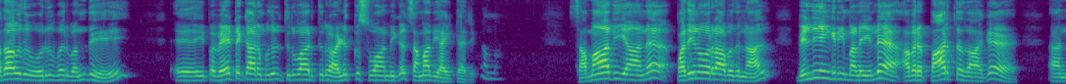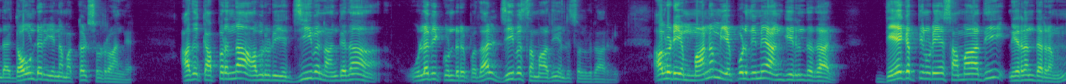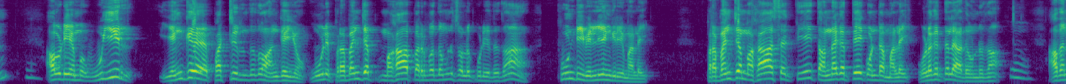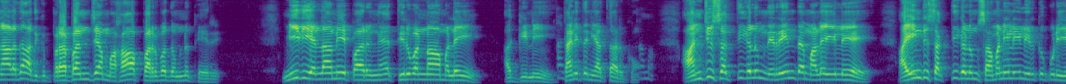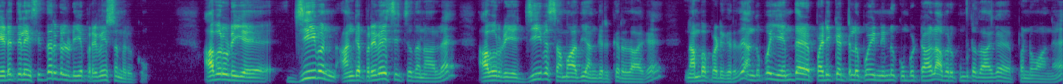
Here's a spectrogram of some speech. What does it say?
அதாவது ஒருவர் வந்து இப்போ வேட்டைக்காரன் முதல் திருவாரூர் திரு அழுக்கு சுவாமிகள் சமாதி ஆயிட்டாரு. சமாதியான பதினோராவது நாள் வெள்ளியங்கிரி மலையில் அவரை பார்த்ததாக அந்த கவுண்டர் இன மக்கள் சொல்கிறாங்க அதுக்கப்புறம் தான் அவருடைய ஜீவன் அங்கே தான் உலவி கொண்டிருப்பதால் ஜீவ சமாதி என்று சொல்கிறார்கள். அவருடைய மனம் எப்பொழுதுமே அங்கு இருந்ததால் தேகத்தினுடைய சமாதி நிரந்தரம். அவருடைய உயிர் எங்கே பற்று இருந்ததோ அங்கேயும். மூலி பிரபஞ்ச மகா பர்வதம்னு சொல்லக்கூடியது தான் பூண்டி வெள்ளியங்கிரி மலை. பிரபஞ்ச மகாசக்தியை தன்னகத்தே கொண்ட மலை. உலகத்தில் அது ஒன்று தான். அதனால தான் அதுக்கு பிரபஞ்ச மகா பர்வதம்னு பேர். மீதி எல்லாமே பாருங்க திருவண்ணாமலை அக்னி தனித்தனியாக தான் இருக்கும். அஞ்சு சக்திகளும் நிறைந்த மலையிலே ஐந்து சக்திகளும் சமநிலையில் இருக்கக்கூடிய இடத்திலே சித்தர்களுடைய பிரவேசம் இருக்கும். அவருடைய ஜீவன் அங்கே பிரவேசித்ததுனால அவருடைய ஜீவ சமாதி அங்கே இருக்கிறதாக நம்பப்படுகிறது. அங்கே போய் எந்த படிக்கட்டில் போய் நின்று கும்பிட்டாலும் அவர் கும்பிட்டதாக பண்ணுவாங்க.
